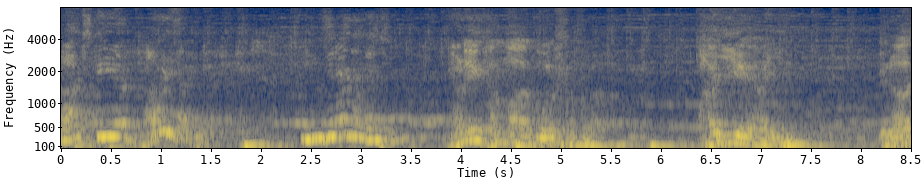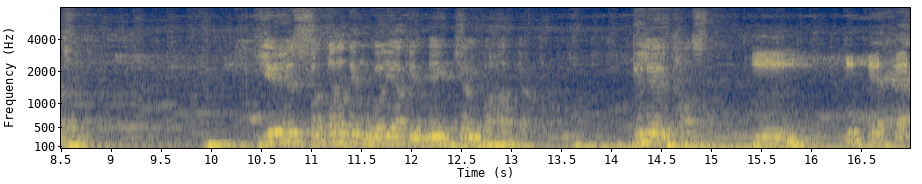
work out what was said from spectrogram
राजकीय इंदिरा दादाजी. घने खम्मा गोर शंभुरा आइए आइए विराजिए ये है सल्तनत मुगलिया के नेक जंग बहादुर. दिलेर खान साहब।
